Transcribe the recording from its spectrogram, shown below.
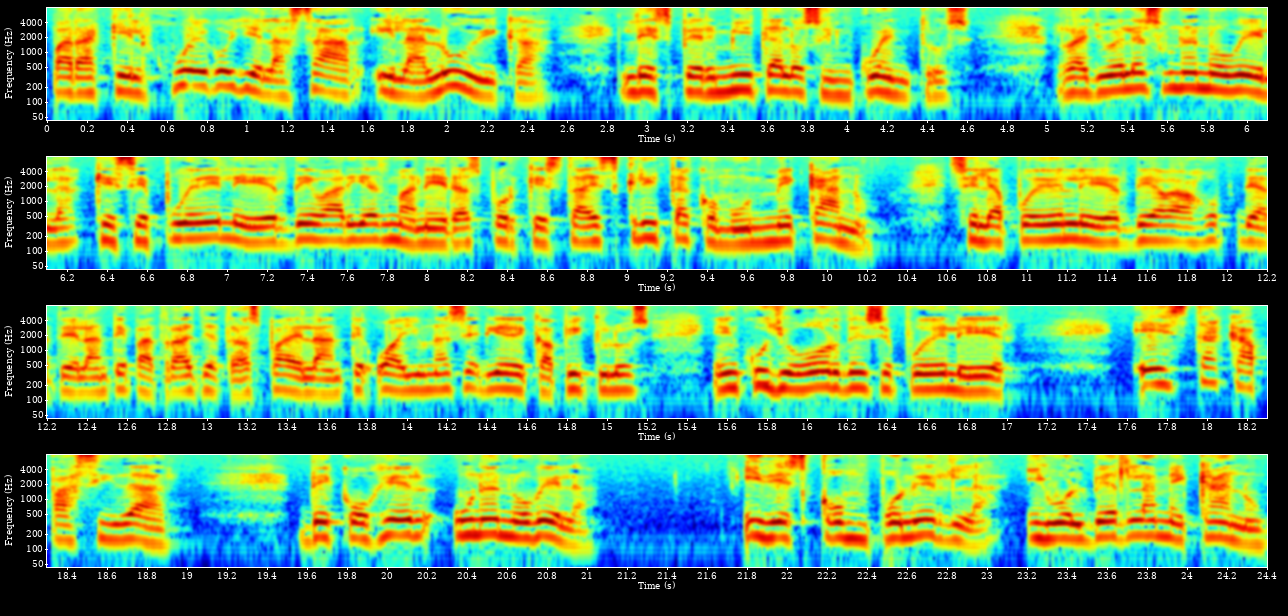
para que el juego y el azar y la lúdica les permita los encuentros. Rayuela es una novela que se puede leer de varias maneras porque está escrita como un mecano. Se la puede leer de abajo, de adelante para atrás, de atrás para adelante, o hay una serie de capítulos en cuyo orden se puede leer. Esta capacidad de coger una novela y descomponerla y volverla mecano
